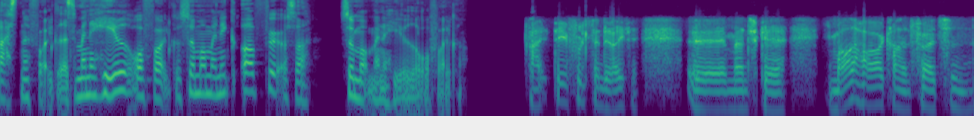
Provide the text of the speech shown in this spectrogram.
resten af folket, altså man er hævet over folket, så må man ikke opføre sig, som om man er hævet over folket. Nej, det er fuldstændig rigtigt. Øh, man skal i meget højere grad end før i tiden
